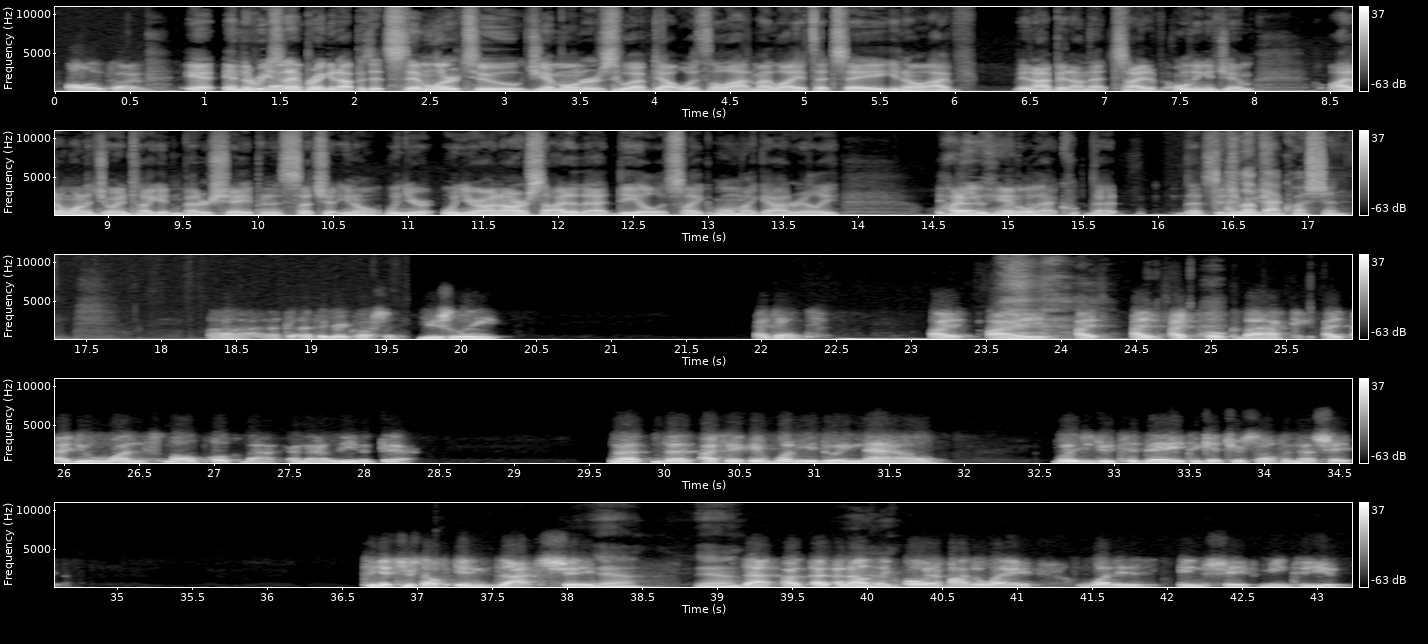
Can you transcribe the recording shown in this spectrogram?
all the time. And, and the reason I bring it up is it's similar to gym owners who I've dealt with a lot in my life that say, you know, I've and I've been on that side of owning a gym. I don't want to join until I get in better shape. And it's such a, you know, when you're when you're on our side of that deal, it's like, oh my god, really? How do you handle that that that situation? I love that question. Ah, that's, that's a great question. Usually, I don't. I I I I, I poke back. I, I do one small poke back, and then I leave it there. That that I say, okay, what are you doing now? What did you do today to get yourself in that shape? To get yourself in that shape. Yeah. Yeah. That uh, and I was Yeah. like, oh yeah. By the way, what does in shape mean to you?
